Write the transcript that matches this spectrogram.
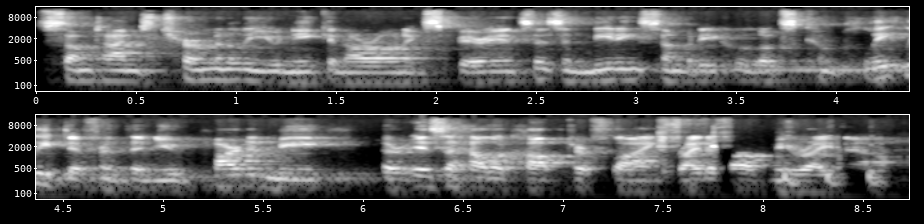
sometimes terminally unique in our own experiences and meeting somebody who looks completely different than you. Pardon me, there is a helicopter flying right above me right now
